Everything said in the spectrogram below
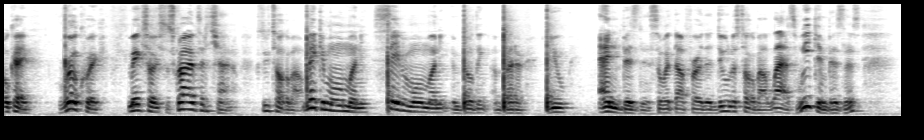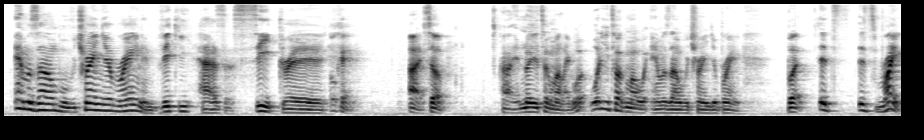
Okay, real quick, make sure you subscribe to the channel because we talk about making more money, saving more money, and building a better you and business. So without further ado, let's talk about last week in business. Amazon will retrain your brain and Vicky has a secret. Okay. All right, so all right, I know you're talking about like what what are you talking about with Amazon will train your brain? But it's it's right,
